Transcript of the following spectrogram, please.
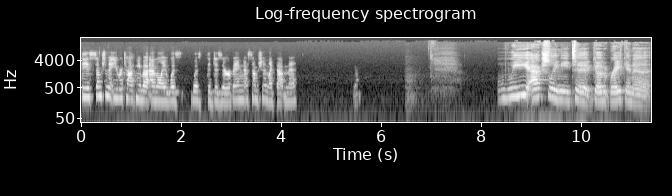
The assumption that you were talking about, Emilie, was was the deserving assumption, like that myth. Yeah. We actually need to go to break in a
